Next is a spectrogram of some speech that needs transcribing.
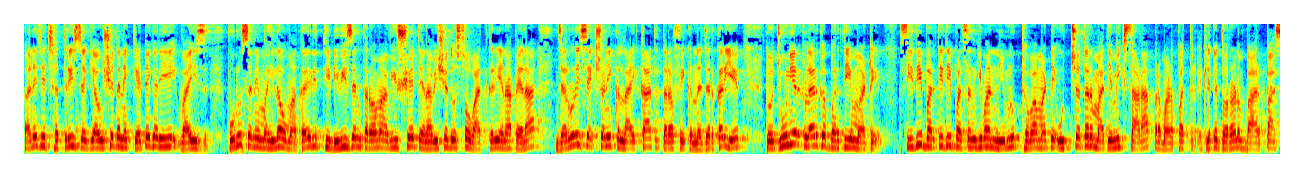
અને જે છત્રીસ જગ્યાઓ છે તેને કેટેગરી વાઇઝ પુરુષ અને મહિલાઓમાં કઈ રીતથી ડિવિઝન કરવામાં આવ્યું છે તેના વિશે દોસ્તો વાત કરીએ. એના પહેલા જરૂરી શૈક્ષણિક લાયકાત તરફ એક નજર કરીએ. તો જુનિયર ક્લર્ક ભરતી માટે સીધી ભરતીથી પસંદગીમાં નિમણૂક થવા માટે ઉચ્ચતર માધ્યમિક શાળા પ્રમાણપત્ર, એટલે કે ધોરણ બાર પાસ,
